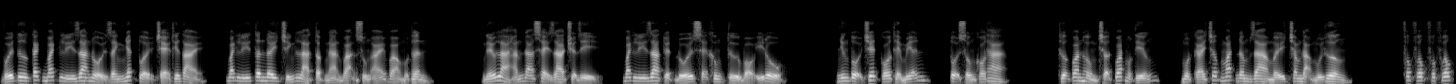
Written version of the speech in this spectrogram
Với tư cách bách lý gia nổi danh nhất tuổi trẻ thiên tài, bách lý tân đây chính là tập ngàn vạn sùng ái vào một thân. Nếu là hắn đã xảy ra chuyện gì, bách lý gia tuyệt đối sẽ không từ bỏ ý đồ. Nhưng tội chết có thể miễn, tội sống khó tha. Thượng quan hồng trợt quát một tiếng, một cái chớp mắt đâm ra mấy trăm đạo mũi thương. Phốc phốc phốc phốc.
